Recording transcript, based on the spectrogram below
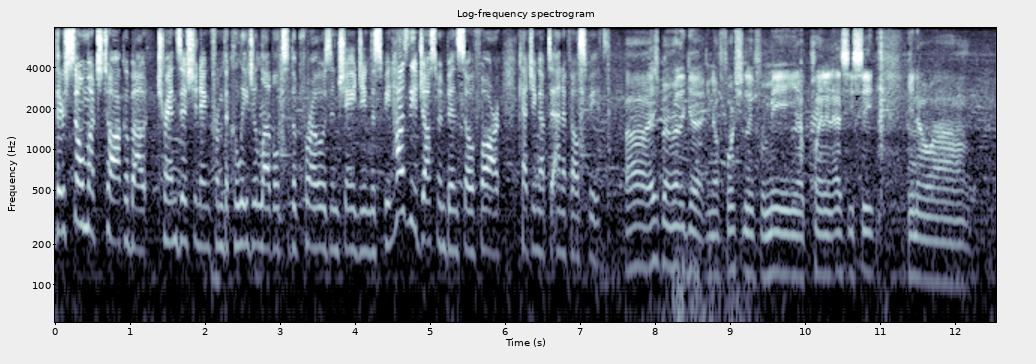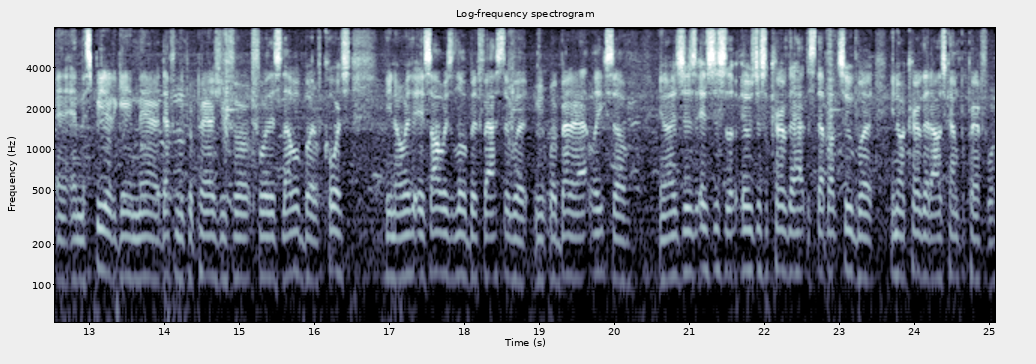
There's so much talk about transitioning from the collegiate level to the pros and changing the speed. How's the adjustment been so far, catching up to NFL speeds? Uh, it's been really good. You know, fortunately for me, you know, playing in SEC, you know, uh, and, and, the speed of the game there definitely prepares you for, for this level. But of course, you know, it, it's always a little bit faster with, with better athletes. So you know, it's just it's just a, it was just a curve that I had to step up to, but you know, a curve that I was kind of prepared for.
